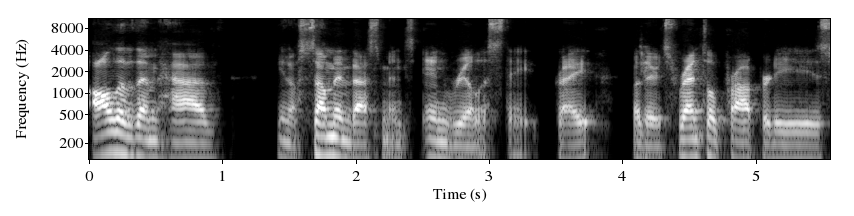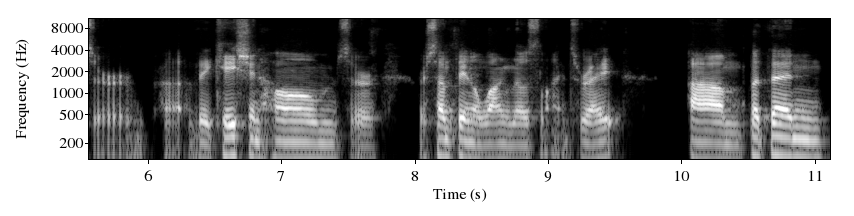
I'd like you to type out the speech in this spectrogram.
All of them have you know some investments in real estate right whether it's rental properties or uh, vacation homes or or something along those lines right um, but then,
